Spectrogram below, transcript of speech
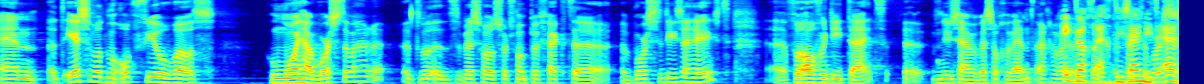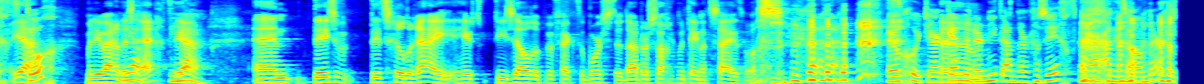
En het eerste wat me opviel was hoe mooi haar borsten waren. Het, het is best wel een soort van perfecte borsten die ze heeft. Uh, vooral voor die tijd. Uh, nu zijn we best wel gewend aan. Ik dacht echt, die zijn niet borsten. echt, ja, toch? Maar die waren dus ja, echt, ja. ja. En deze, dit schilderij heeft diezelfde perfecte borsten. Daardoor zag ik meteen dat zij het was. Heel goed. Je herkende um, er niet aan haar gezicht, maar aan iets anders.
